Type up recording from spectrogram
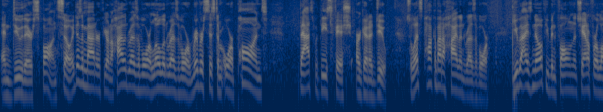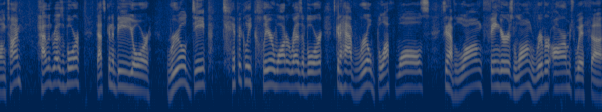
and do their spawn. So it doesn't matter if you're on a highland reservoir, lowland reservoir, river system, or a pond, that's what these fish are gonna do. So let's talk about a highland reservoir. You guys know if you've been following the channel for a long time, Highland Reservoir, that's gonna be your real deep, typically clear water reservoir. It's gonna have real bluff walls. It's gonna have long fingers, long river arms with uh,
